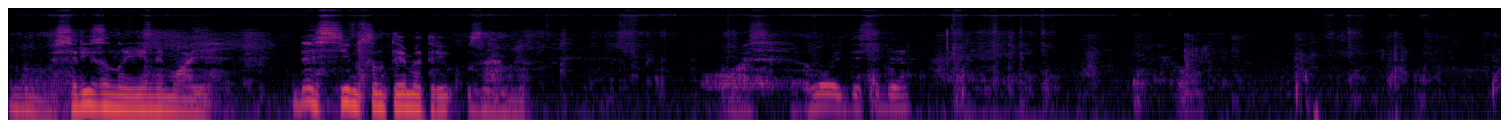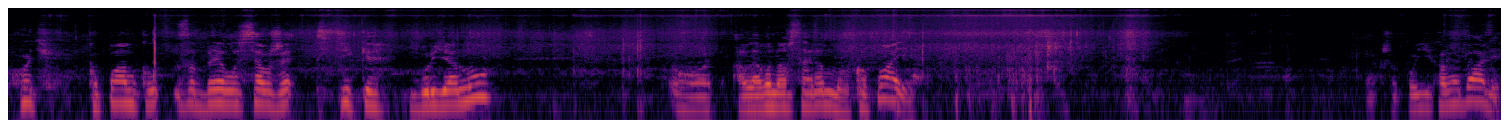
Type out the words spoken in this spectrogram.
Ну, ось різаної немає. Десь 7 см землю. Ось. Ну йди сюди. Хоч копалку забилося вже стільки бур'яну, але вона все одно копає. Так що поїхали далі.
